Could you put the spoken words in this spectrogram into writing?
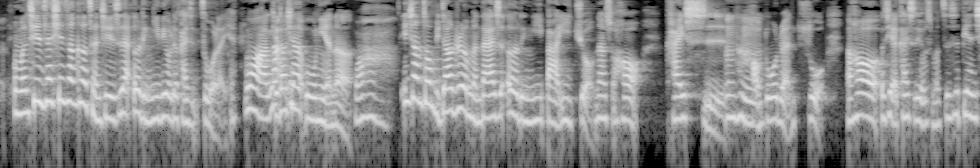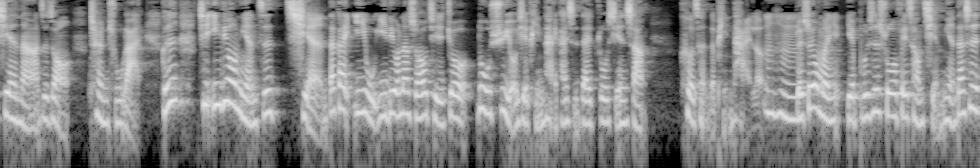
呃。我们其实，在线上课程其实是在二零一六就开始做了耶。哇，那到现在五年了。哇，印象中比较热门大概是二零一八一九那时候。开始好多人做，嗯、然后而且开始有什么知识变现啊这种 turn 出来。可是其实一六年之前，大概一五一六那时候，其实就陆续有一些平台开始在做线上课程的平台了。嗯哼，对，所以我们也不是说非常前面，但是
